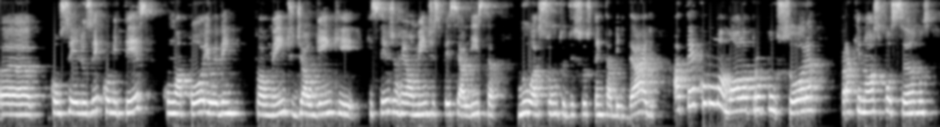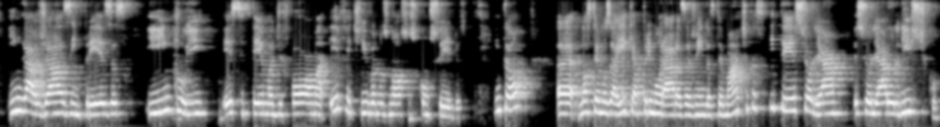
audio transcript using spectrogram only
uh, conselhos e comitês com apoio, eventualmente, de alguém que, que seja realmente especialista no assunto de sustentabilidade, até como uma mola propulsora para que nós possamos engajar as empresas e incluir esse tema de forma efetiva nos nossos conselhos. Então, eh, nós temos aí que aprimorar as agendas temáticas e ter esse olhar, esse olhar holístico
